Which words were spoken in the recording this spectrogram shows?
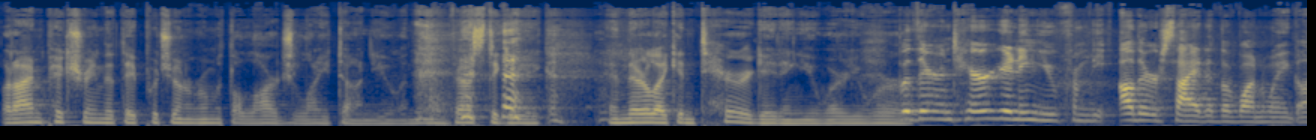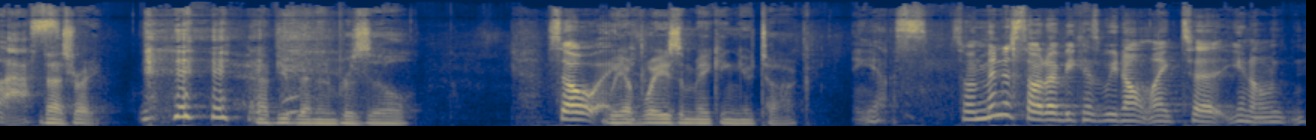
but I'm picturing that they put you in a room with a large light on you and they're investigating and they're like interrogating you where you were. But they're interrogating you from the other side of the one-way glass. That's right. have you been in Brazil? So We have ways of making you talk. Yes. So in Minnesota, because we don't like to, you know,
